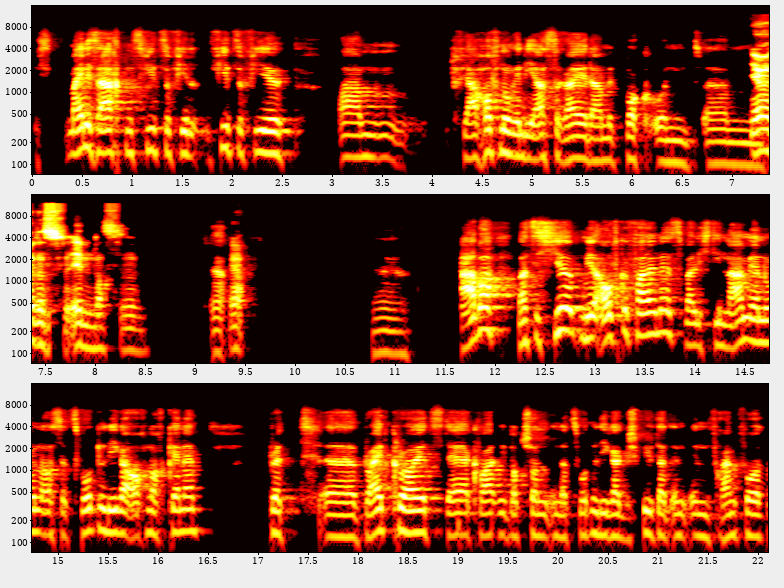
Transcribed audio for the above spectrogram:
ich, meines Erachtens viel zu viel, viel zu viel ähm, ja, Hoffnung in die erste Reihe da mit Bock und ähm, Ja, das eben, das, äh. Ja, ja. Aber was ich hier mir aufgefallen ist, weil ich die Namen ja nun aus der zweiten Liga auch noch kenne, Brett äh, Breitkreuz, der quasi dort schon in der zweiten Liga gespielt hat in, in Frankfurt,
